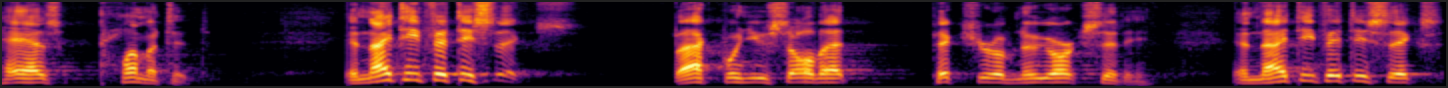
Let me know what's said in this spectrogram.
has plummeted. In 1956, back when you saw that picture of New York City, in 1956,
